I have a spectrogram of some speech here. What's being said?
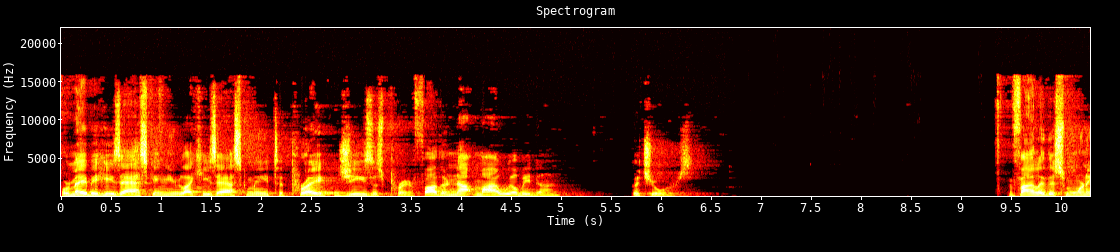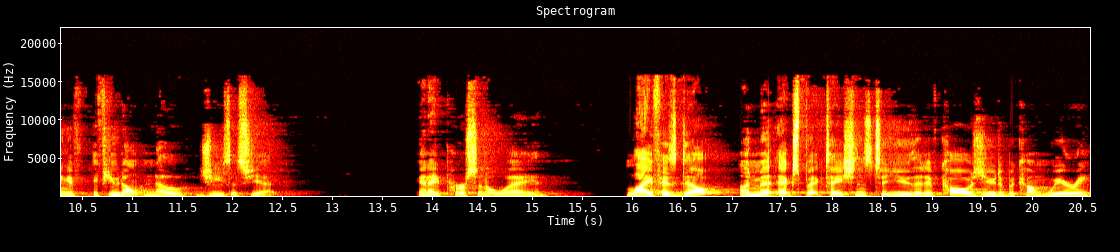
Or maybe He's asking you, like He's asked me, to pray Jesus' prayer Father, not my will be done, but yours. And finally, this morning, if, if you don't know Jesus yet in a personal way, and life has dealt unmet expectations to you that have caused you to become weary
